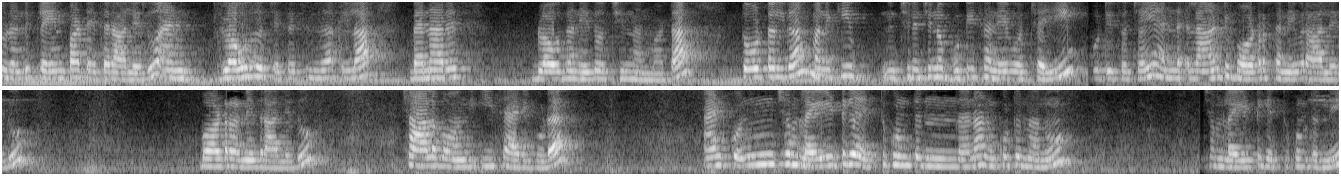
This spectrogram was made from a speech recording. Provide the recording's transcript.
చూడండి ప్లెయిన్ పార్ట్ అయితే రాలేదు. అండ్ బ్లౌజ్ వచ్చేసేసి ఇలా- బెనారస్ బ్లౌజ్ అనేది వచ్చిందనమాట. టోటల్గా మనకి చిన్న చిన్న బుటీస్ అనేవి వచ్చాయి. బుటీస్ వచ్చాయి. అండ్ ఎలాంటి బార్డర్స్ అనేవి రాలేదు. బార్డర్ అనేది రాలేదు. చాలా బాగుంది ఈ శారీ కూడా. అండ్ కొంచెం లైట్గా ఎత్తుకుంటుందని అనుకుంటున్నాను. కొంచెం లైట్గా ఎత్తుకుంటుంది.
